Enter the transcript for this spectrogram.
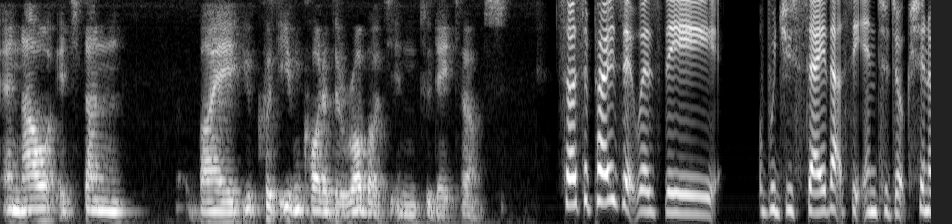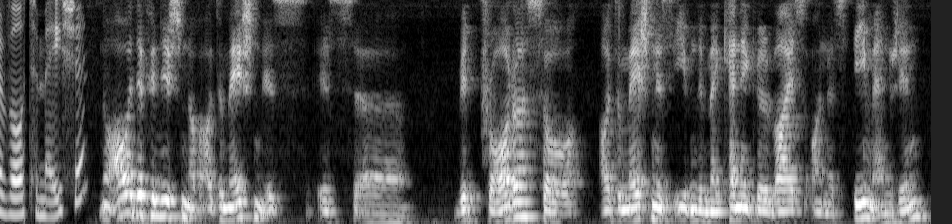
and now it's done by, you could even call it a robot in today terms. So I suppose it was the, would you say that's the introduction of automation? No, our definition of automation is, is uh, a bit broader. So automation is even the mechanical vice on a steam engine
